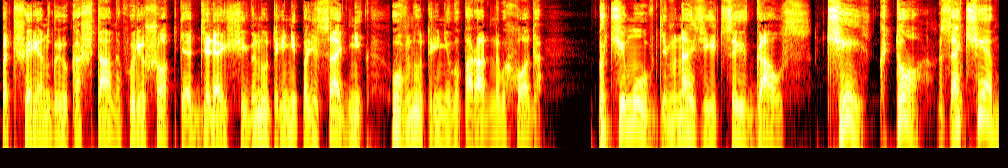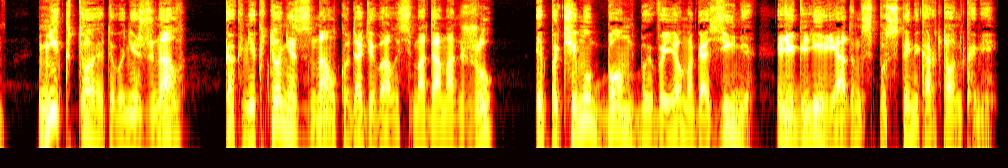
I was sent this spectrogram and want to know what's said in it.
под шеренгою каштанов у решетки, отделяющей внутренний полисадник у внутреннего парадного хода? Почему в гимназии Цейгаус? Чей? Кто? Зачем? Никто этого не знал, как никто не знал, куда девалась мадам Анжу, и почему бомбы в ее магазине легли рядом с пустыми картонками.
